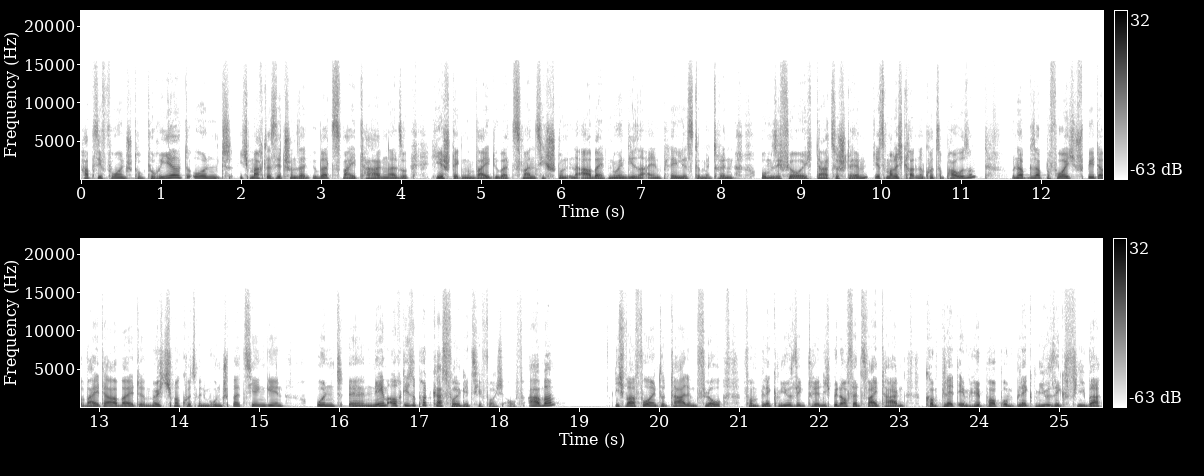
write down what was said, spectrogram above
habe sie vorhin strukturiert und ich mache das jetzt schon seit über zwei Tagen. Also hier stecken weit über 20 Stunden Arbeit nur in dieser einen Playliste mit drin, um sie für euch darzustellen. Jetzt mache ich gerade eine kurze Pause und habe gesagt, bevor ich später weiterarbeite, möchte ich mal kurz mit dem Hund spazieren gehen und äh, nehme auch diese Podcast-Folge jetzt hier für euch auf. Aber ich war vorhin total im Flow von Black Music drin. Ich bin auch seit zwei Tagen komplett im Hip-Hop und Black Music-Fieber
